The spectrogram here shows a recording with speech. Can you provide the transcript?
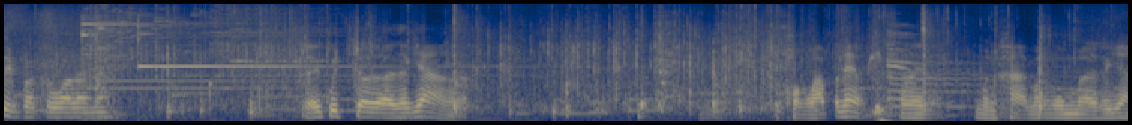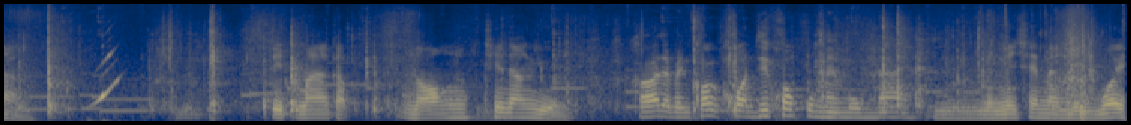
สิบกว่าตัวแล้วนะไอ้ยกูเจออะไรสักอย่างอะของลับปะเนี่ยอะไรเนี่ยเหมือนขายแมงมุมอะไรทุกอย่าง ติดมากับน้องที่นั่งอยู่เนี่ยเขาก็จะเป็นคนที่ควบคุมแมงมุมได้ อืมมันไม่ใช่แมงมุมเว้ย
